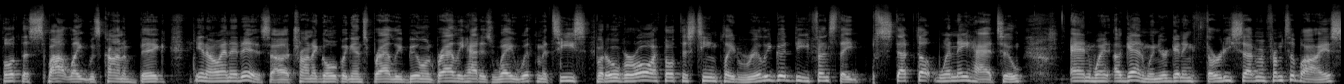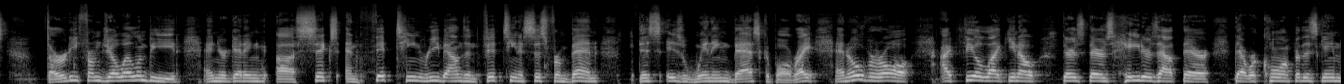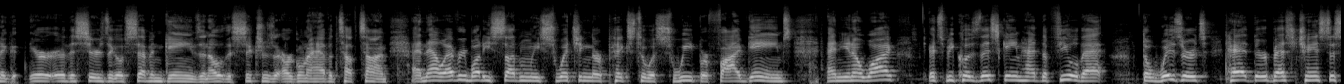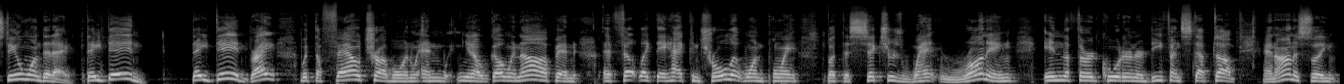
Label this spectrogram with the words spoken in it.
thought the spotlight was kind of big, you know, and it is uh, trying to go up against Bradley Beal, and Bradley had his way with Matisse. But overall, I thought this team played really good defense. They stepped up when they had to, and when again, when you're getting 37 from Tobias, 30 from Joel Embiid, and you're getting uh, six and 15 rebounds and 15 assists from Ben. This is winning basketball, right? And overall, I feel like you know there's there's haters out there that were calling for this game to or, or this series to go seven games, and oh the Sixers are going to have a tough time. And now everybody's suddenly switching their picks to a sweep or five games, and you know why? It's because this game had to feel that the Wizards had their best chance to steal one today. They did. They did, right? With the foul trouble and, and you know, going up, and it felt like they had control at one point, but the Sixers went running in the third quarter and their defense stepped up. And honestly,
